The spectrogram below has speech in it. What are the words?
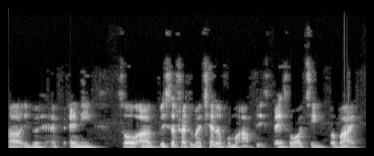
uh, if you have any. So uh, please subscribe to my channel for more updates. Thanks for watching. Bye bye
